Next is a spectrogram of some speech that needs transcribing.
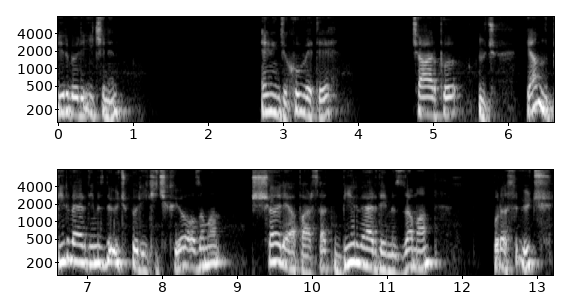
1 bölü 2'nin en ince kuvveti çarpı 3. Yalnız 1 verdiğimizde 3 bölü 2 çıkıyor. O zaman şöyle yaparsak 1 verdiğimiz zaman burası 3.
